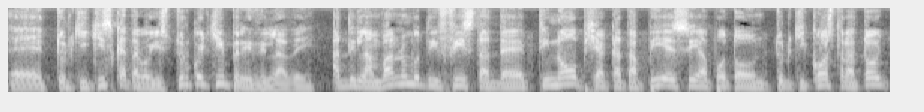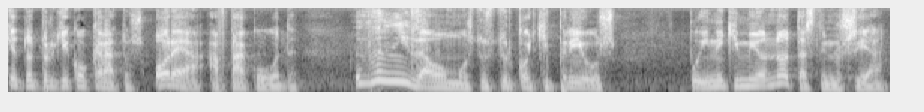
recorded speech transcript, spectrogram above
ε, τουρκικής καταγωγής, τουρκοκύπροι δηλαδή, αντιλαμβάνομαι ότι υφίστανται την όποια καταπίεση από τον τουρκικό στρατό και το τουρκικό κράτος. Ωραία, αυτά ακούγονται. Δεν είδα όμως τους τουρκοκυπρίους που είναι και η μειονότητα στην ουσία,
